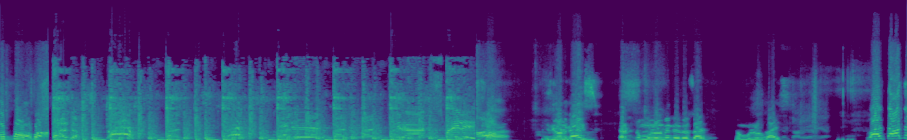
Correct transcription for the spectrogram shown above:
అబ్బా అబ్బా. ఇదిగోండి గాయస్ కరెక్ట్ ముళ్ళు మీద ఏదో సార్. ముళ్ళు గాయస్ వాళ్ళ తాత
